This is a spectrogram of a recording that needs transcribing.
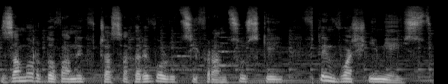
zamordowanych w czasach rewolucji francuskiej w tym właśnie miejscu.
